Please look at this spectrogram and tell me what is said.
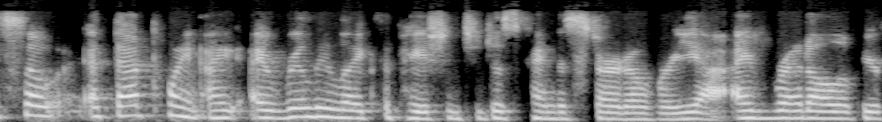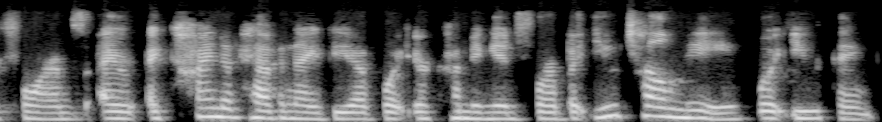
So at that point, I, I really like the patient to just kind of start over. Yeah, I've read all of your forms. I, I kind of have an idea of what you're coming in for, but you tell me what you think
